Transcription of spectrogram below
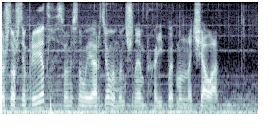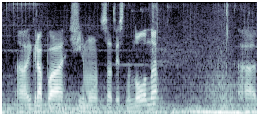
Ну что ж, всем привет, с вами снова я, Артем, и мы начинаем проходить Бэтмен Начало. А, игра по фильму, соответственно, Нолана. А,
